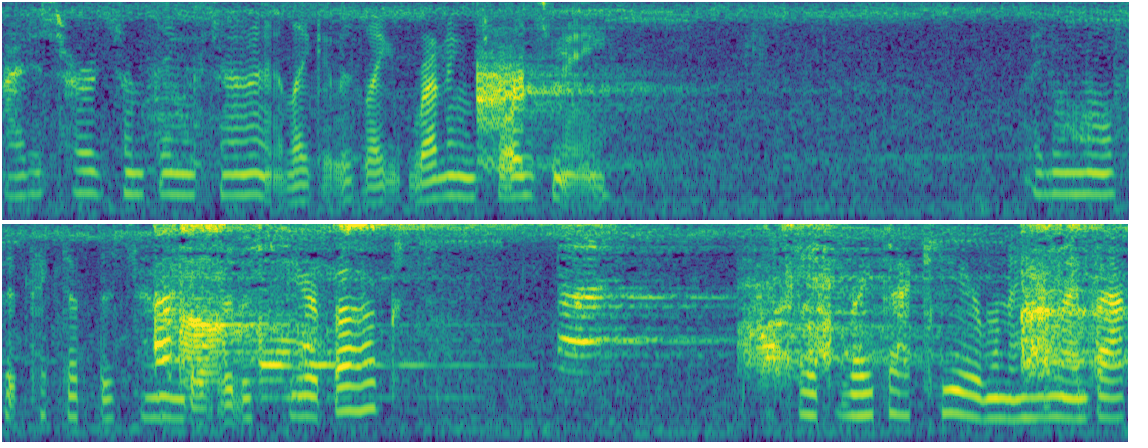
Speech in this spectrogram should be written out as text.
I just heard something sound like it was like running towards me. I don't know if it picked up the sound over the spirit box like right back here when I had my back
